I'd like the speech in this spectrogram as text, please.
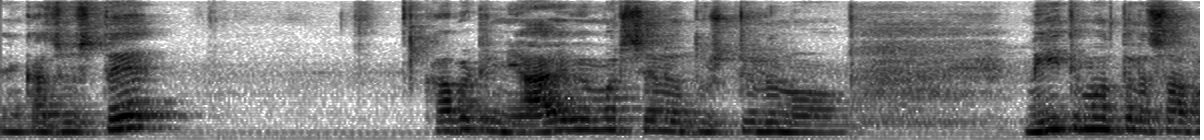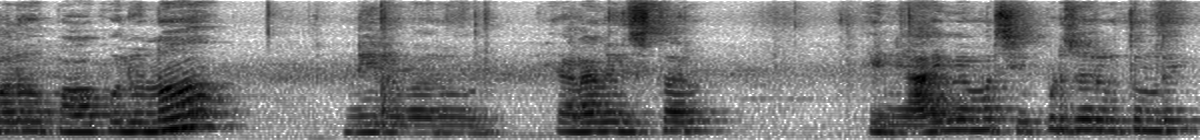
ఇంకా చూస్తే కాబట్టి న్యాయ విమర్శల దుష్టులను నీతిమంతుల సభలో పాపులను నిలవరు. ఎలా నిలుస్తారు? ఈ న్యాయ విమర్శ ఎప్పుడు జరుగుతుంది?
